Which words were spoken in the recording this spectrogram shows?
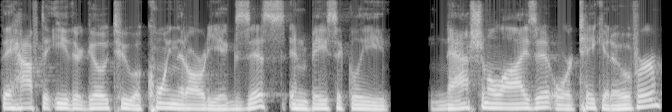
They have to either go to a coin that already exists and basically nationalize it or take it over.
